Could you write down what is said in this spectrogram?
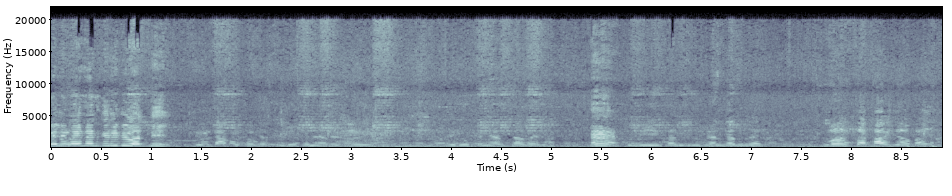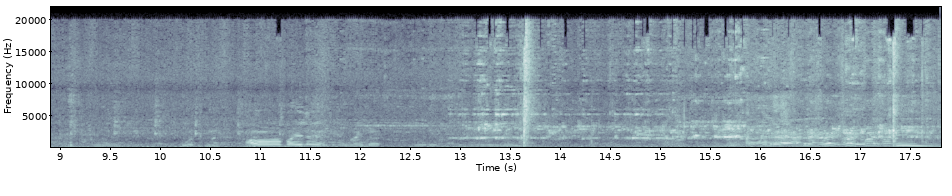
गली मैदान गरीबी होत नाही देऊन टाकतो मग त्या खाऊ जाऊ काय हो पहिलं पहिलं अरे अरे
